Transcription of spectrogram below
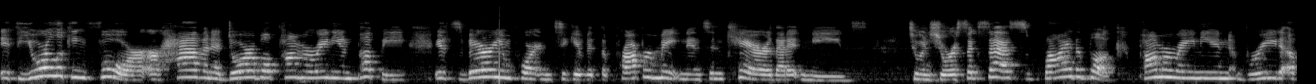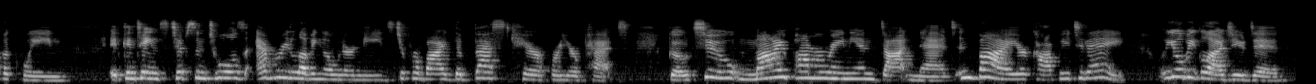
If you're looking for or have an adorable Pomeranian puppy, it's very important to give it the proper maintenance and care that it needs. To ensure success, buy the book, Pomeranian Breed of a Queen. It contains tips and tools every loving owner needs to provide the best care for your pet. Go to mypomeranian.net and buy your copy today. You'll be glad you did.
